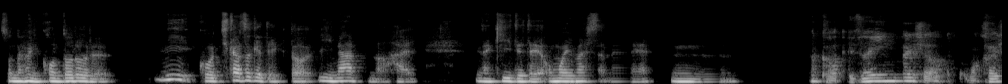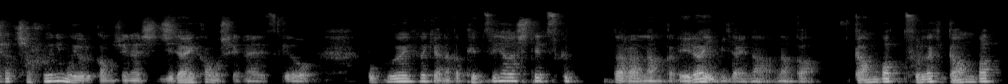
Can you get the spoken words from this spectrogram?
そんな風にコントロールにこう近づけていくといいなってのは、はい、聞いてて思いましたね。うん。なんかデザイン会社とか、まあ、会社、社風にもよるかもしれないし、時代かもしれないですけど、僕がいた時はなんか徹夜して作ったらなんか偉いみたいな、なんか頑張っ、それだけ頑張っ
